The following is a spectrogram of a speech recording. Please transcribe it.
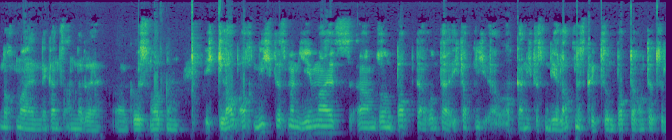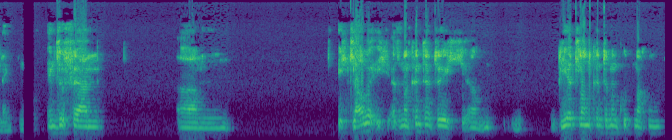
noch mal eine ganz andere äh, Größenordnung. Ich glaube auch nicht, dass man jemals ähm, so einen Bob darunter, ich glaube nicht, äh, auch gar nicht, dass man die Erlaubnis kriegt, so einen Bob darunter zu lenken. Insofern, ähm, ich glaube, ich, also man könnte natürlich, ähm, Biathlon könnte man gut machen,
